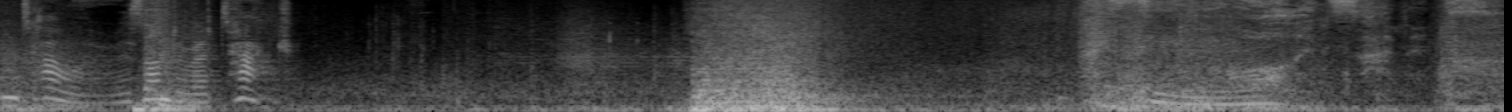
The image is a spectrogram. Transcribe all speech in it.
bottom tower is under attack. I see you all in silence.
